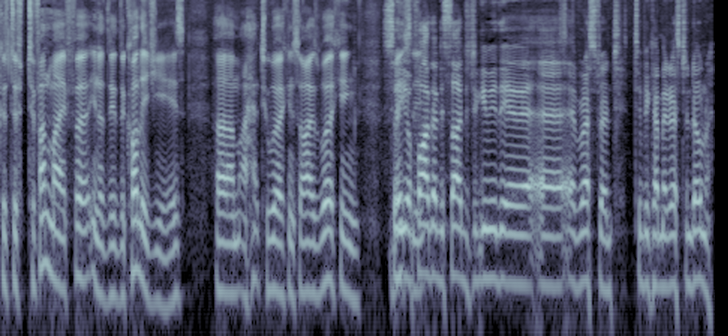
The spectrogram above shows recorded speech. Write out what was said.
because to to fund my fir- you know the, the college years, um, I had to work, and so I was working. So your father decided to give you the uh, a restaurant to become a restaurant owner.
